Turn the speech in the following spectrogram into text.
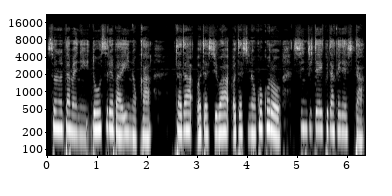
そのためにどうすればいいのか、ただ私は私の心を信じていくだけでした。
